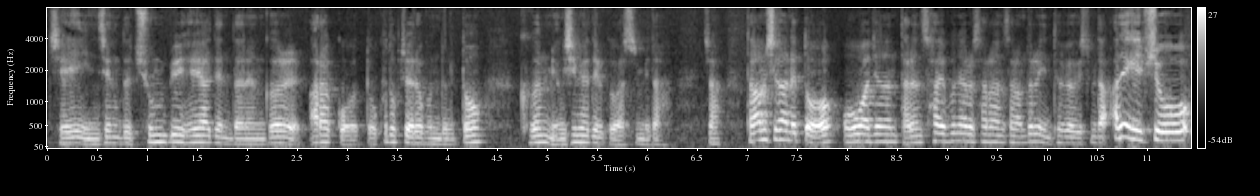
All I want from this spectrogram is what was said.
제 인생도 준비해야 된다는 걸 알았고 또 구독자 여러분들도 그건 명심해야 될 것 같습니다. 자, 다음 시간에 또 오후와 저는 다른 사회 분야를 살아가는 사람들을 인터뷰하겠습니다. 안녕히 계십시오.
